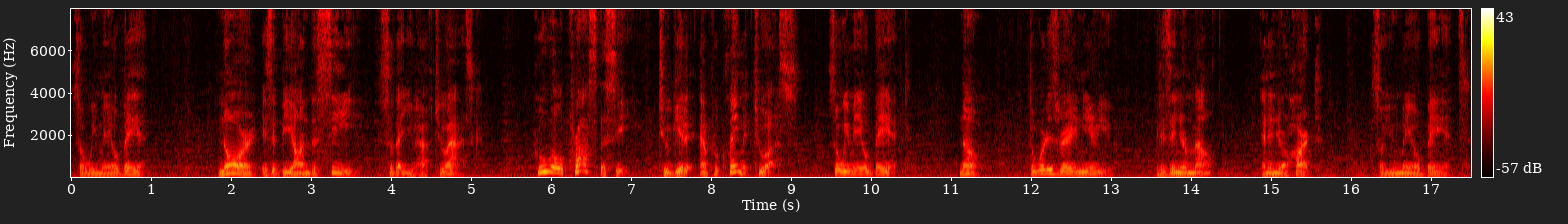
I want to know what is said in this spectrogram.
so we may obey it. Nor is it beyond the sea, so that you have to ask who will cross the sea to get it and proclaim it to us, so we may obey it. No, the word is very near you. It is in your mouth and in your heart, so you may obey it.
